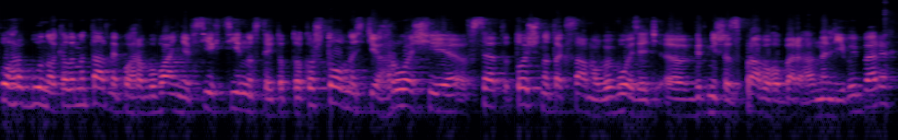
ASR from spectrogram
Пограбунок, елементарне пограбування всіх цінностей, тобто коштовності, гроші, все точно так само вивозять е, вірніше з правого берега на лівий берег,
